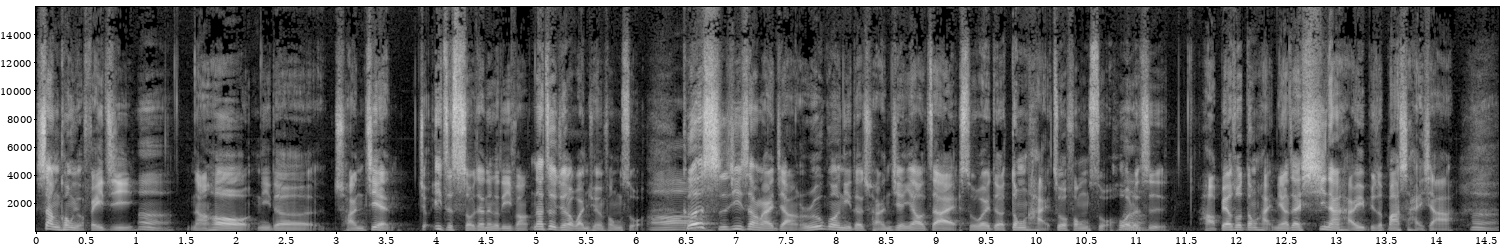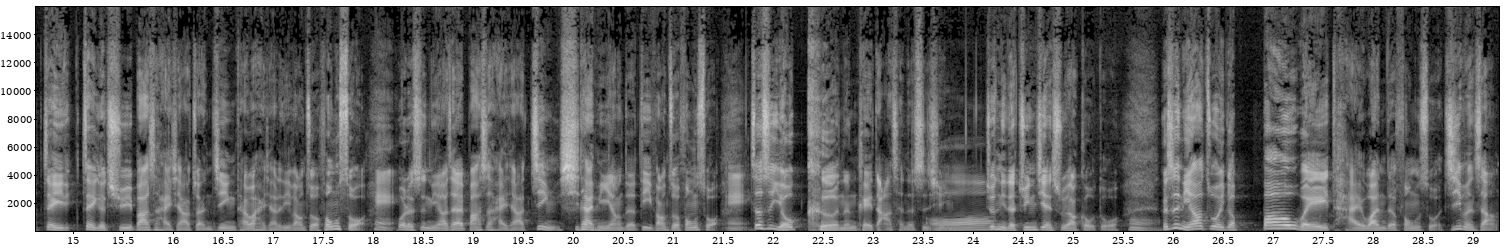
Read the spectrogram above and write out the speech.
上空有飞机，嗯，然后你的船舰就一直守在那个地方，那这个就叫完全封锁。哦，可是实际上来讲，如果你的船舰要在所谓的东海做封锁，或者嗯是、好，不要说东海，你要在西南海域，比如说巴士海峡，嗯，这一这个区域巴士海峡转进台湾海峡的地方做封锁，或者是你要在巴士海峡进西太平洋的地方做封锁嘿，这是有可能可以达成的事情。哦。就是你的军舰数要够多，嗯可是你要做一个包围台湾的封锁，基本上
